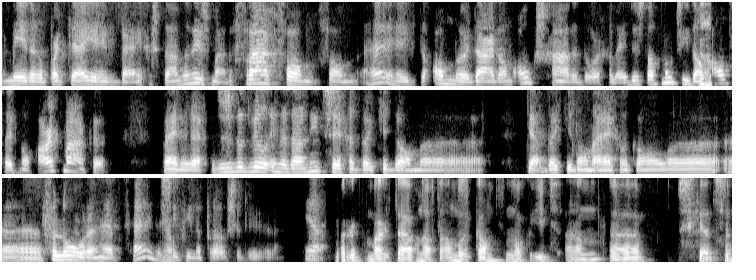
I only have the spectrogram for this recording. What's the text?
meerdere partijen heeft bijgestaan, dan is maar de vraag van, van heeft de ander daar dan ook schade door geleden? Dus dat moet hij dan altijd nog hard maken bij de rechter. Dus dat wil inderdaad niet zeggen dat je dan ja, dat je dan eigenlijk al uh, uh, verloren ja. hebt, hè, de ja. civiele procedure. Ja. Mag, mag, ik daar vanaf de andere kant nog iets aan uh, schetsen?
